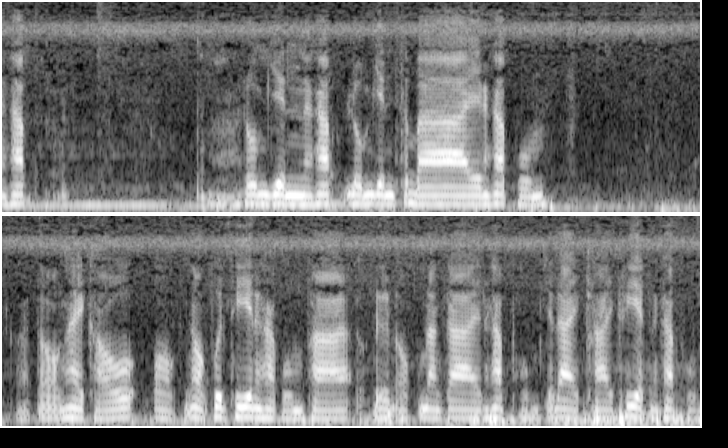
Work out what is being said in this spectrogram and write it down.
นะครับร่มเย็นนะครับ ลมเย็นสบายนะครับ ผมต้องให้เขาออกนอกพื้นที่นะครับ ผมพาเดินออกกำลังกายนะครับ ผมจะได้คลายเครียดนะครับ ผม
